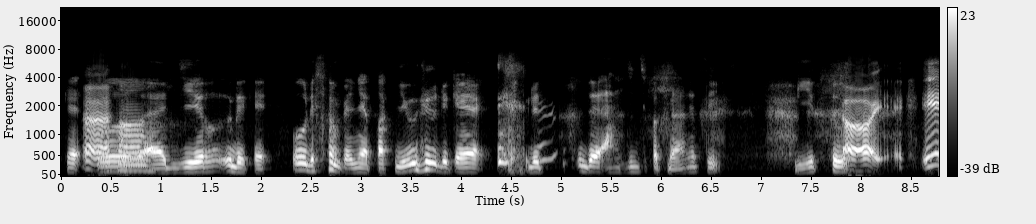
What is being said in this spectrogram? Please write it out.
Kayak Uh-uh. oh anjir. Udah kayak oh udah sampai nyetak juga. Udah kayak udah udah anjing cepet banget sih gitu. Oh iya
